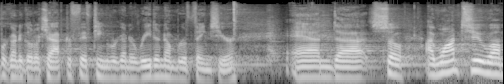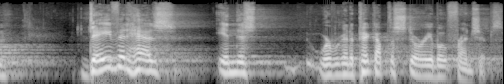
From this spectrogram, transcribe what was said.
We're going to go to chapter 15. We're going to read a number of things here, and uh, so I want to. Um, David has in this where we're going to pick up the story about friendships.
